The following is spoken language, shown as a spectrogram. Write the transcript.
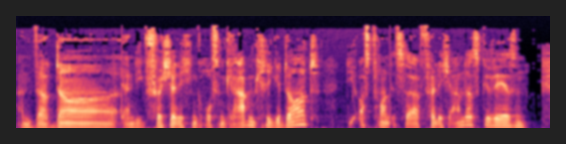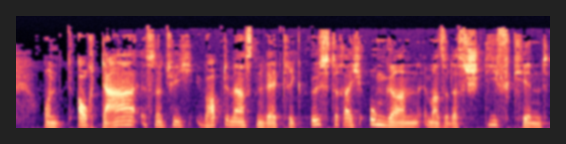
an Verdun, an die fürchterlichen großen Grabenkriege dort. Die Ostfront ist ja völlig anders gewesen. Und auch da ist natürlich überhaupt im Ersten Weltkrieg Österreich-Ungarn immer so das Stiefkind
